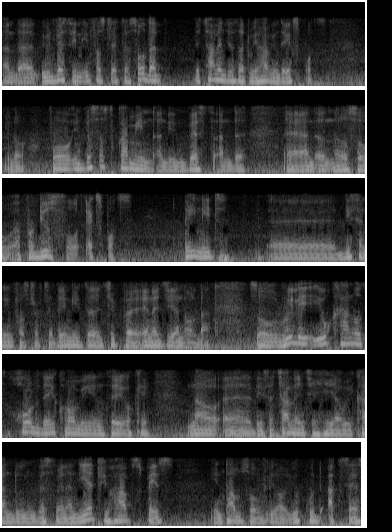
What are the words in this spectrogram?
and uh, invest in infrastructure so that the challenges that we have in the exports, you know, for investors to come in and invest and uh, and, and, also uh, produce for exports, they need uh, decent infrastructure. They need cheap energy and all that. So really, you cannot hold the economy and say, okay, now there's a challenge here, we can't do investment, and yet you have space in terms of, you know, you could access,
